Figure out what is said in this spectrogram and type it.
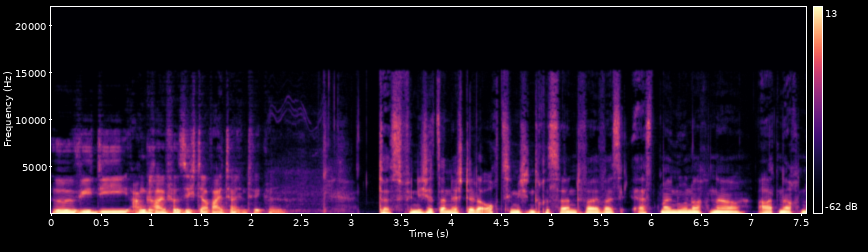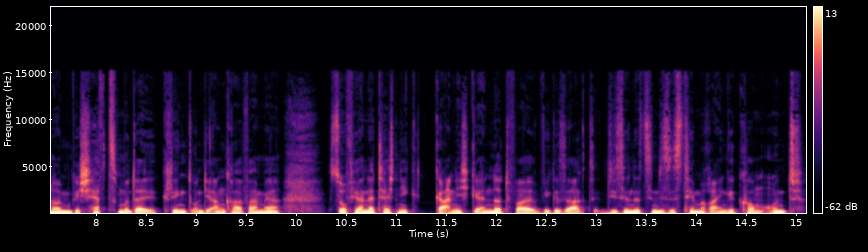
äh, wie die Angreifer sich da weiterentwickeln. Das finde ich jetzt an der Stelle auch ziemlich interessant, weil es erstmal nur nach einer Art nach neuem Geschäftsmodell klingt und die Angreifer haben ja so viel an der Technik gar nicht geändert, weil, wie gesagt, die sind jetzt in die Systeme reingekommen und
